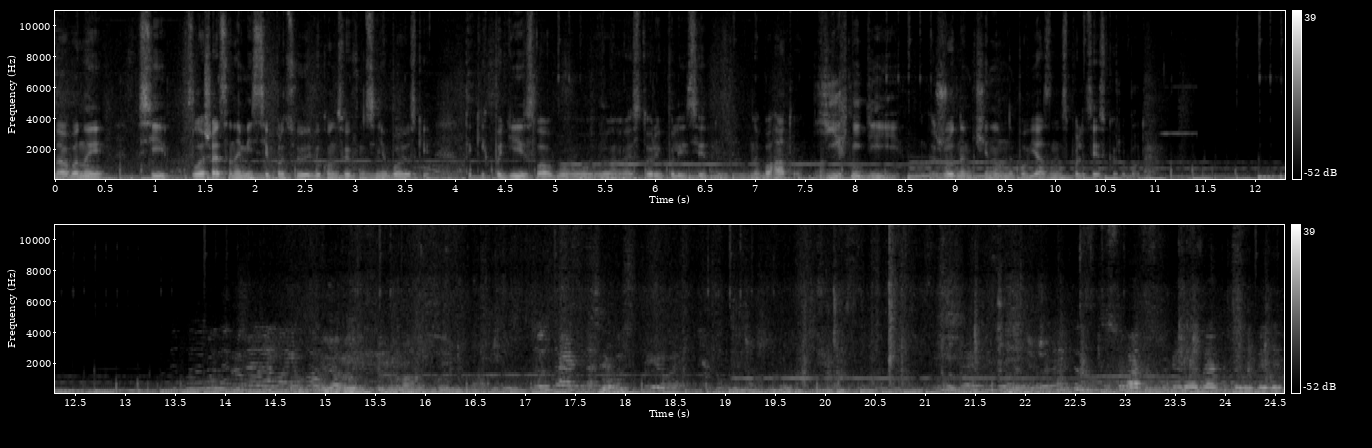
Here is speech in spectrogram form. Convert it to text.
Ну, Вони всі залишаються на місці, працюють, виконують свої функційні обов'язки. Таких подій, слава Богу, в історії поліції небагато. Їхні дії жодним чином не пов'язані з поліцейською роботою. Стосувати запобіжного заходу вигляді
